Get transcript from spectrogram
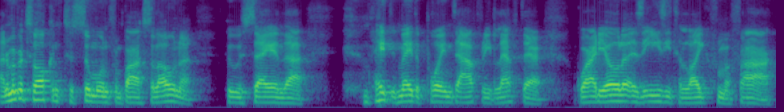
I remember talking to someone from Barcelona who was saying that made made the point after he left there. Guardiola is easy to like from afar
